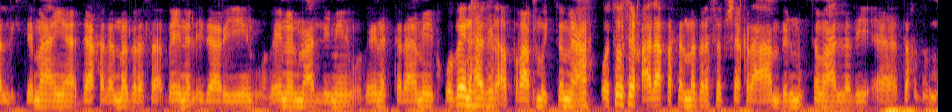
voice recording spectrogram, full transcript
الاجتماعية داخل المدرسة بين الإداريين وبين المعلمين وبين التلاميذ وبين هذه الأطراف مجتمعة وتوثق علاقة المدرسة بشكل عام بالمجتمع الذي آه، تخدمه.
